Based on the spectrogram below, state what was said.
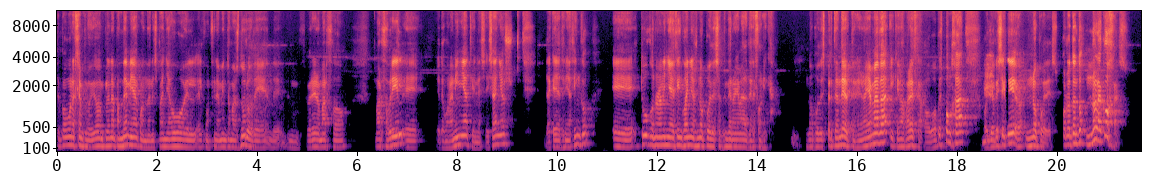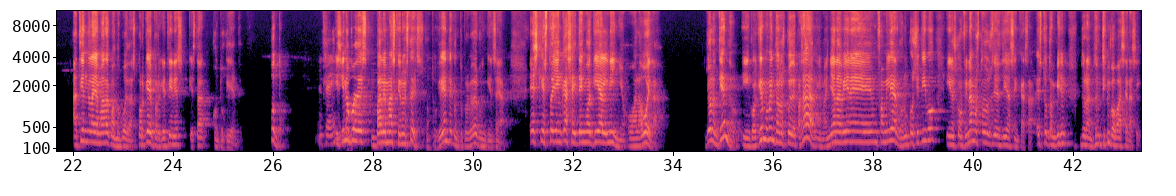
Te pongo un ejemplo. Yo en plena pandemia, cuando en España hubo el, confinamiento más duro de, febrero, marzo, marzo, abril, eh, yo tengo una niña, tiene seis años, de aquella tenía cinco. Eh, tú con una niña de cinco años no puedes atender una llamada telefónica. No puedes pretender tener una llamada y que no aparezca o Bob Esponja o yo qué sé qué, no puedes. Por lo tanto, no la cojas. Atiende la llamada cuando puedas. ¿Por qué? Porque tienes que estar con tu cliente. Punto. Y si no puedes, vale más que no estés con tu cliente, con tu proveedor, con quien sea. Es que estoy en casa y tengo aquí al niño o a la abuela. Yo lo entiendo y en cualquier momento nos puede pasar y mañana viene un familiar con un positivo y nos confinamos todos 10 días en casa. Esto también durante un tiempo va a ser así.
